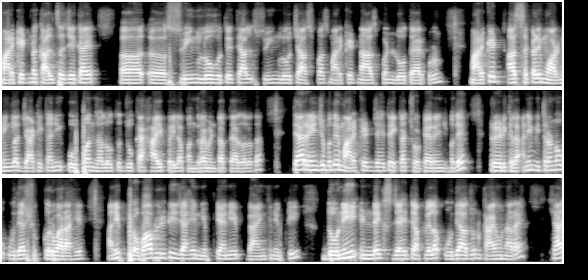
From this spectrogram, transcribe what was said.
मार्केटनं कालचं जे काय स्विंग लो होते त्या स्विंग लोच्या आसपास मार्केटनं आज पण लो तयार करून मार्केट आज सकाळी मॉर्निंगला ज्या ठिकाणी ओपन झालं होतं जो काय हाय पहिला पंधरा मिनिटात तयार झाला होता त्या रेंजमध्ये मार्केट जे आहे ते एका छोट्या रेंजमध्ये ट्रेड केला. आणि मित्रांनो उद्या शुक्रवार आहे आणि प्रोबॅबिलिटी जी आहे निफ्टी आणि बँक निफ्टी दोन्ही इंडेक्स जे आहे ते आपल्याला उद्या अजून काय होणार आहे ह्या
